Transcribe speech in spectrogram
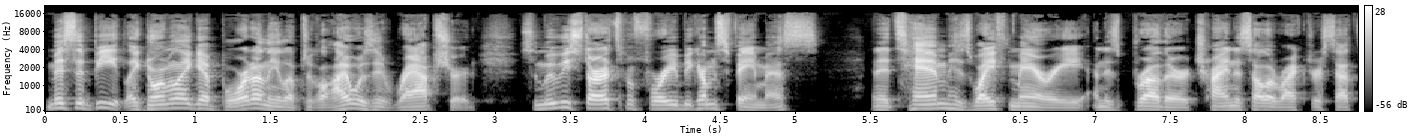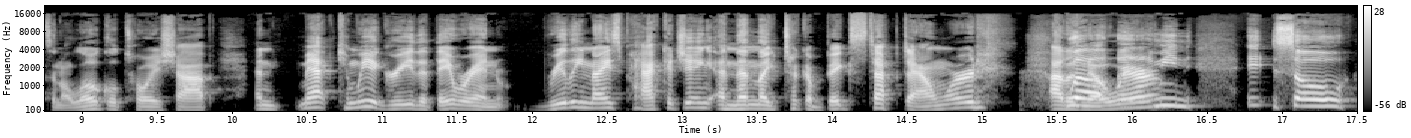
miss a beat. Like normally, I get bored on the elliptical. I was enraptured. So the movie starts before he becomes famous. And it's him, his wife Mary, and his brother trying to sell erector sets in a local toy shop. And Matt, can we agree that they were in really nice packaging and then like took a big step downward out of well, nowhere? I mean, it, so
